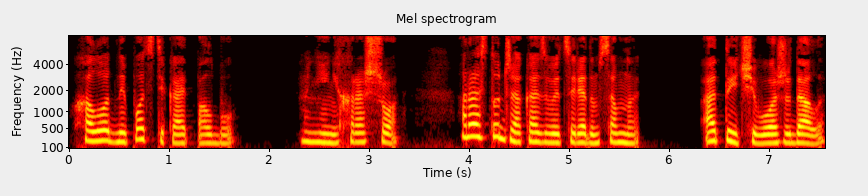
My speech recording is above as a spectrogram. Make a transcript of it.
Холодный пот стекает по лбу. Мне нехорошо. Раз тут же оказывается рядом со мной. А ты чего ожидала?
